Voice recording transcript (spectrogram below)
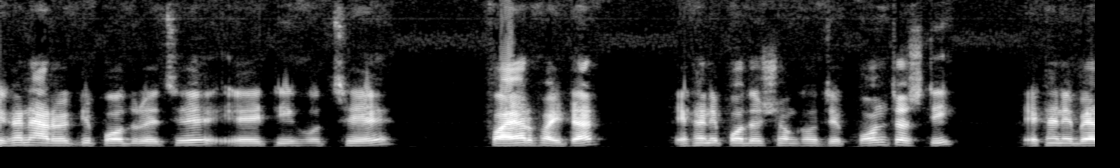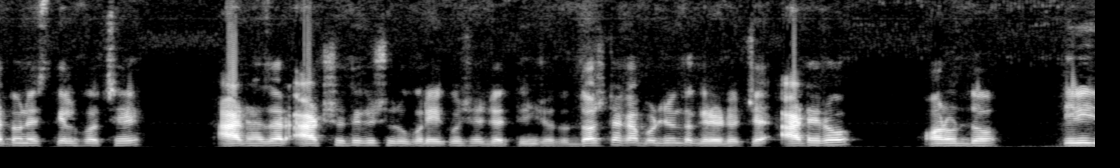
এখানে আরও একটি পদ রয়েছে। এটি হচ্ছে ফায়ার ফাইটার এখানে পদের সংখ্যা হচ্ছে পঞ্চাশটি। এখানে বেতন স্কেল হচ্ছে আট হাজার আটশো থেকে শুরু করে একুশ হাজার তিনশত দশ টাকা পর্যন্ত গ্রেড হচ্ছে আঠেরো। অনূর্ধ্ব তিরিশ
